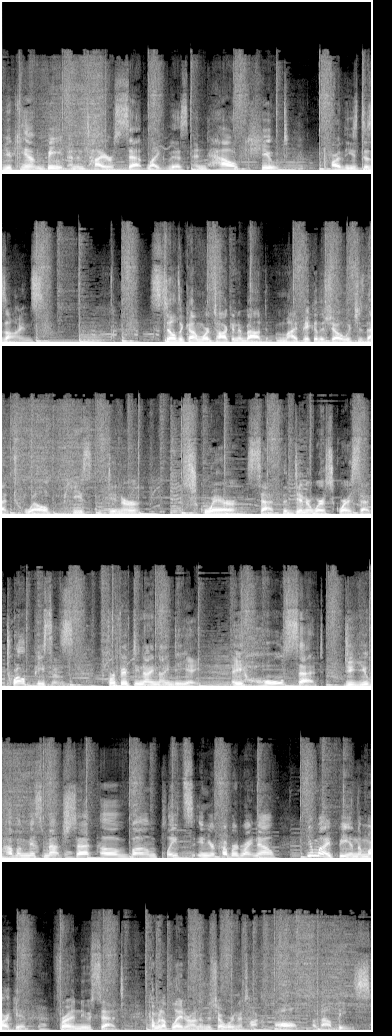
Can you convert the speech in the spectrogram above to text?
you can't beat an entire set like this. And how cute are these designs? Still to come, we're talking about my pick of the show, which is that 12 piece dinner square set, the dinnerware square set. 12 pieces for $59.98. A whole set. Do you have a mismatched set of um, plates in your cupboard right now? You might be in the market for a new set. Coming up later on in the show, we're going to talk all about these.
